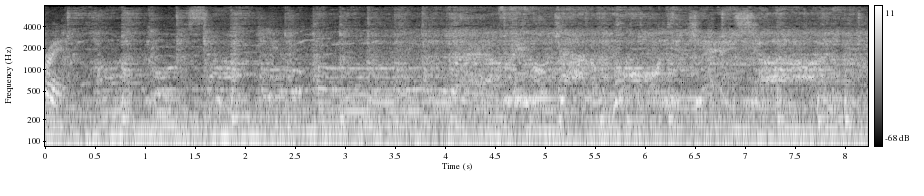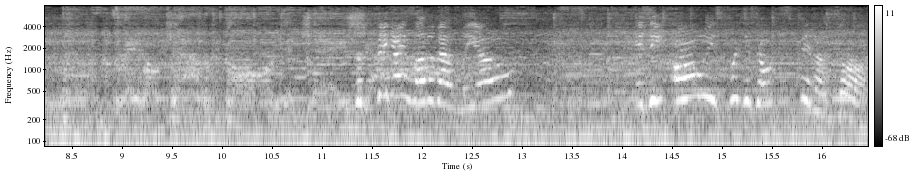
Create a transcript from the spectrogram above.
Different. The thing I love about Leo is he always puts his own spin on songs.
